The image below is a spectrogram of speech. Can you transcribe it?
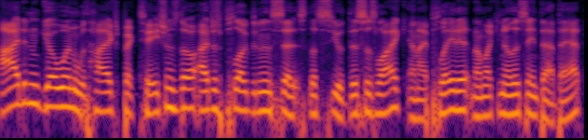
I didn't go in with high expectations though. I just plugged it in and said, "Let's see what this is like." And I played it, and I'm like, you know, this ain't that bad.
